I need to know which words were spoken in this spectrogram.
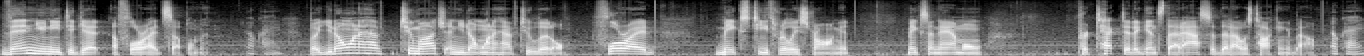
then you need to get a fluoride supplement. But you don't want to have too much and you don't want to have too little. Fluoride makes teeth really strong. It makes enamel protected against that acid that I was talking about. Okay.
